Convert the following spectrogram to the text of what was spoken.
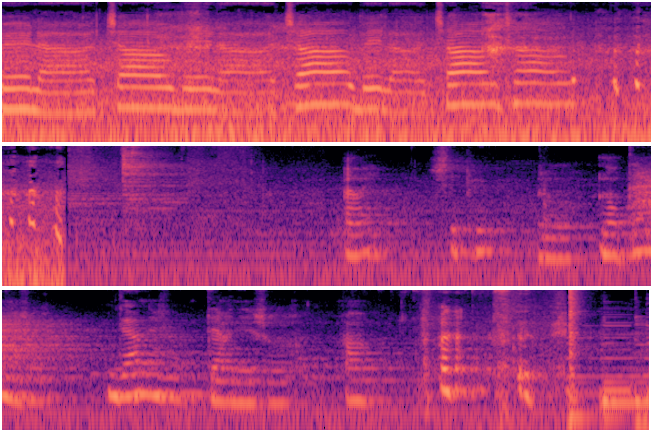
Bella, ciao Bella, ciao Bella, ciao, ciao. Ah ouais Je sais plus. Non, dernier jour. Dernier jour. Dernier jour. Ah.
